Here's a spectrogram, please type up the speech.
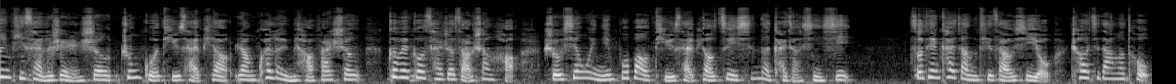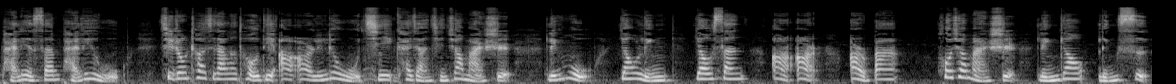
托运体彩乐人生，中国体育彩票让快乐与美好发生。各位购彩者，早上好！首先为您播报体育彩票最新的开奖信息。昨天开奖的体彩游戏有超级大乐透排列三、排列五，其中超级大乐透第二二零六五期开奖前券码是零五幺零幺三二二二八，后券码是零幺零四。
